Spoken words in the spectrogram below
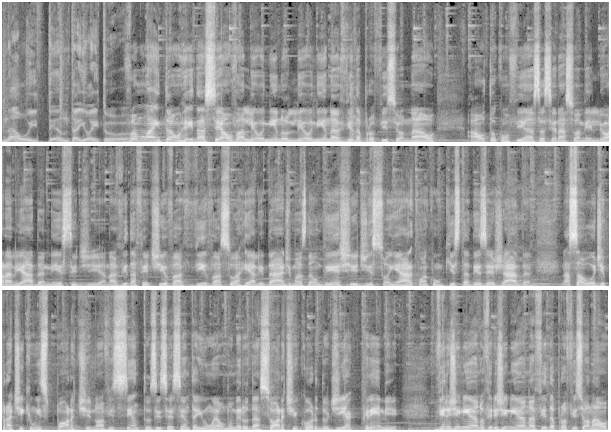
Na 88. Vamos lá então, Rei da Selva, Leonino, Leonina, vida profissional. A autoconfiança será sua melhor aliada nesse dia. Na vida afetiva, viva a sua realidade, mas não deixe de sonhar com a conquista desejada. Na saúde, pratique um esporte. 961 é o número da sorte, cor do dia creme. Virginiano, Virginiana, vida profissional.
